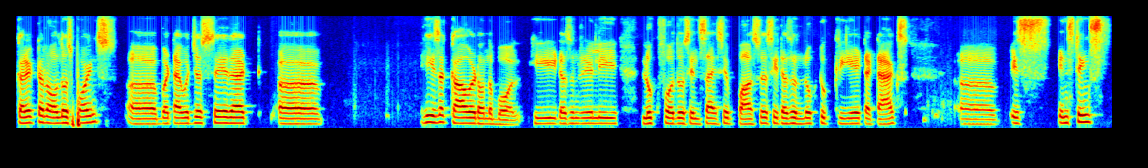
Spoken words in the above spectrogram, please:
correct on all those points, uh, but I would just say that uh, he's a coward on the ball. He doesn't really look for those incisive passes. He doesn't look to create attacks. Uh, his instincts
